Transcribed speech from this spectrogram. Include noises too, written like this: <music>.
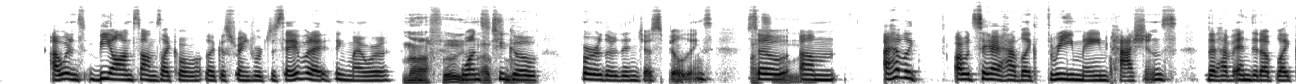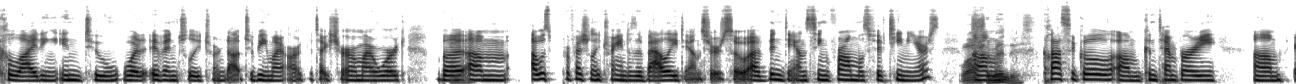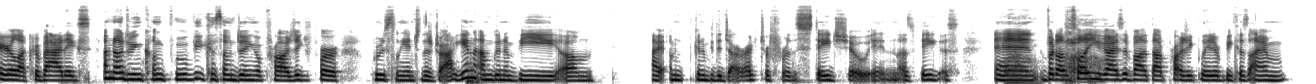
I wouldn't beyond sounds like a like a strange word to say, but I think my work No, I feel you. wants Absolutely. to go further than just buildings. So um, I have like I would say I have like three main passions that have ended up like colliding into what eventually turned out to be my architecture or my work. But Mm. um, I was professionally trained as a ballet dancer, so I've been dancing for almost 15 years Wow. um, Tremendous. classical, um, contemporary, um, aerial acrobatics. I'm not doing kung fu because I'm doing a project for Bruce Lee Enter the Dragon. I'm gonna be um, I, I'm gonna be the director for the stage show in Las Vegas, and Wow. but I'll tell you guys about that project later because I'm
